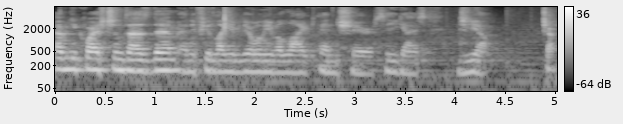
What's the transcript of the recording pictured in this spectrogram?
Have any questions, ask them. And if you like the video, leave a like and share. See you guys. G out. Ciao.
